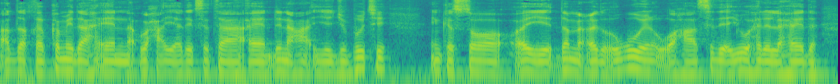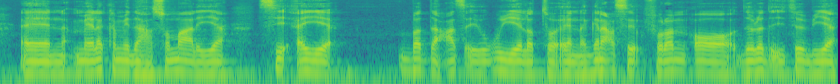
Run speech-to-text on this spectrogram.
hadda qeyb ka mid ah waxa ay adeegsataa dhinaca iyo jabuuti inkastoo ay damaceedu ugu weyn uu ahaa sidii ay u heli lahayd meelo ka mid ah soomaaliya si ay badda cas ay ugu yeelato ganacsi furan oo dowladda ethoobiya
